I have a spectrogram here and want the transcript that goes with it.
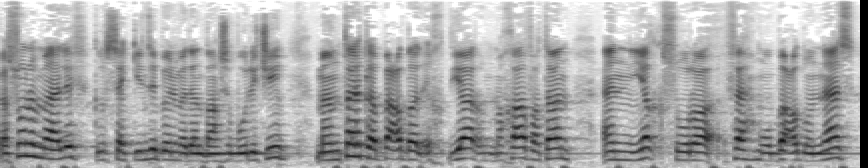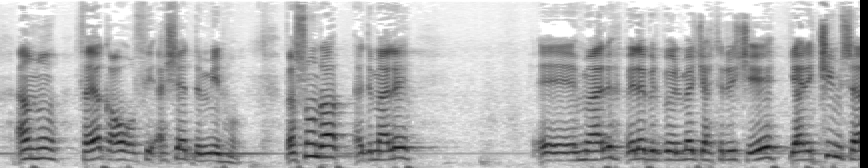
Və sonra müəllif 48-ci bölmədən danışıb buyurur ki, Mən tərkə ba'dal ixtiyar məxafatan ən yəqsura fəhmu ba'dun nəs ənu fəyəqa'u fi əşəddin minhu. Və sonra, e, deməli, e, müəllif belə bir bölmə gətirir ki, yəni kimsə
